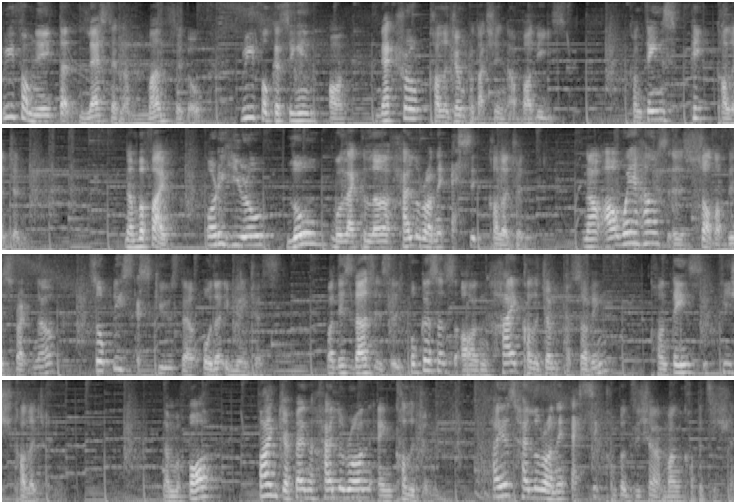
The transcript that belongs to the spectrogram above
Reformulated less than a month ago, refocusing on natural collagen production in our bodies. Contains peak collagen. Number 5. Orihiro Low Molecular Hyaluronic Acid Collagen Now our warehouse is short of this right now, so please excuse the older images. What this does is it focuses on high collagen per serving, contains fish collagen. Number 4. Fine Japan Hyaluron and Collagen Highest hyaluronic acid composition among competition.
